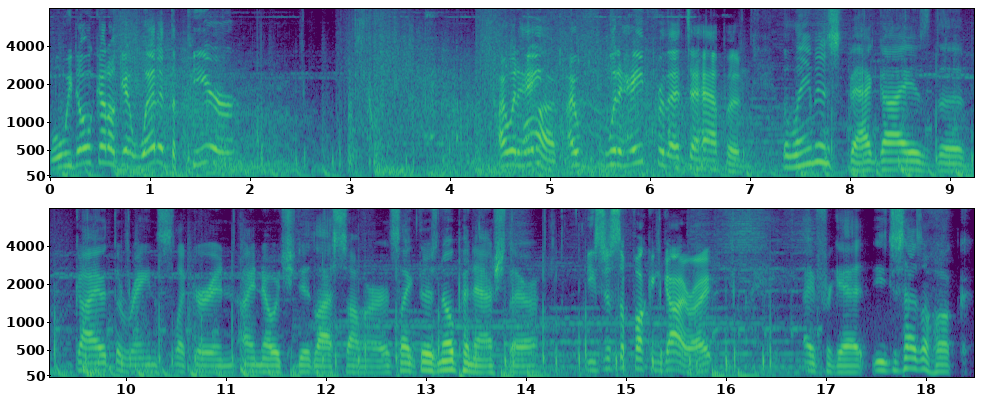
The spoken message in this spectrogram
Well, we don't gotta get wet at the pier. I would hate. Fuck. I would hate for that to happen. The lamest bad guy is the guy with the rain slicker and I know what you did last summer. It's like there's no panache there. He's just a fucking guy, right? I forget. He just has a hook.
